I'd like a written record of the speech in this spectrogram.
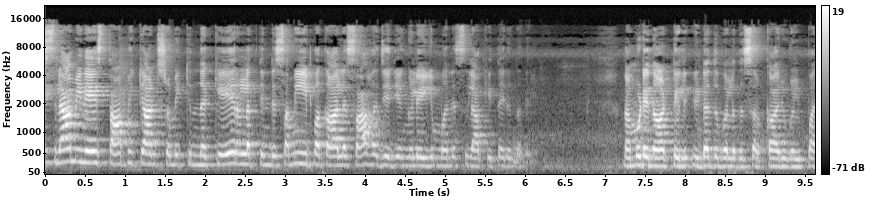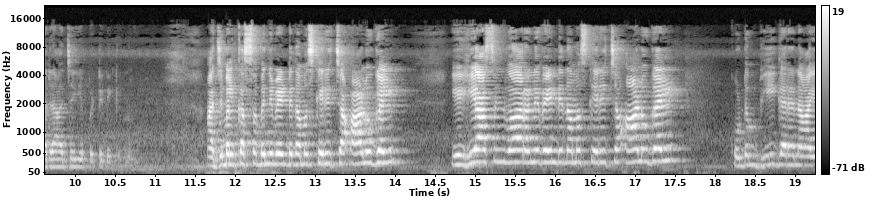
ഇസ്ലാമിനെ സ്ഥാപിക്കാൻ ശ്രമിക്കുന്ന കേരളത്തിന്റെ സമീപകാല സാഹചര്യങ്ങളെയും മനസ്സിലാക്കി തരുന്നതിൽ നമ്മുടെ നാട്ടിൽ ഇടത് വലത് സർക്കാരുകൾ പരാജയപ്പെട്ടിരിക്കുന്നു. അജ്മൽ കസബിന് വേണ്ടി നമസ്കരിച്ച ആളുകൾ യഹിയ വേണ്ടി നമസ്കരിച്ച ആളുകൾ കൊടും ഭീകരനായ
